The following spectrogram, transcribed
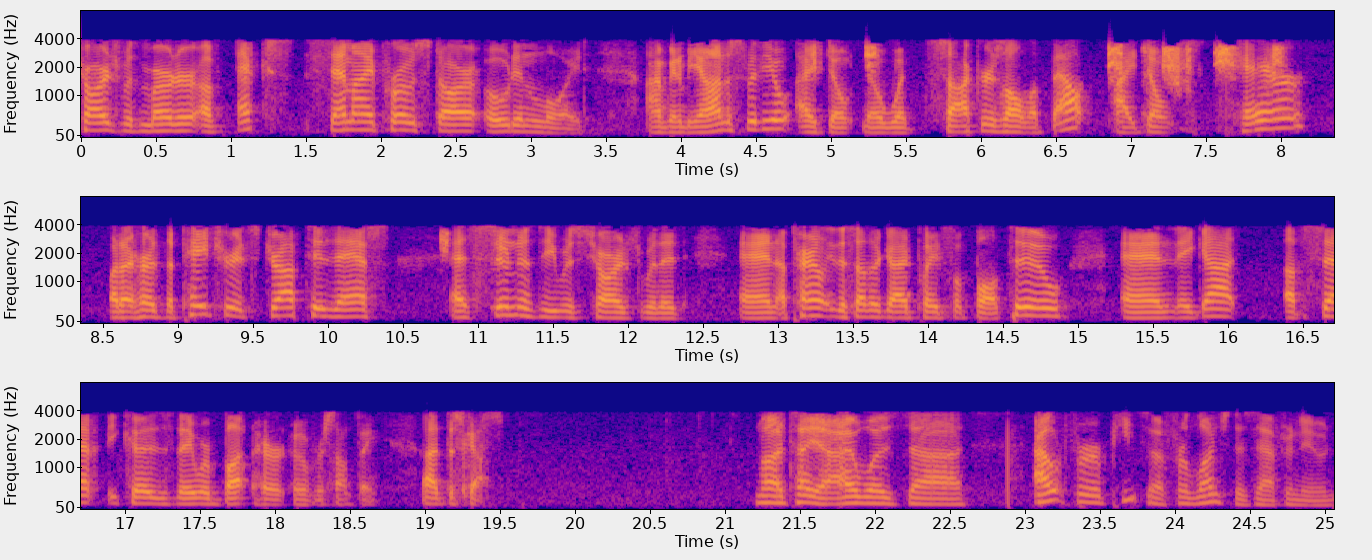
charged with murder of ex semi-pro star Odin Lloyd. I'm going to be honest with you. I don't know what soccer's all about. I don't care. But I heard the Patriots dropped his ass as soon as he was charged with it, and apparently this other guy played football too, and they got upset because they were butt hurt over something. Uh, discuss. Well, I'll tell you, I was uh, out for pizza for lunch this afternoon,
